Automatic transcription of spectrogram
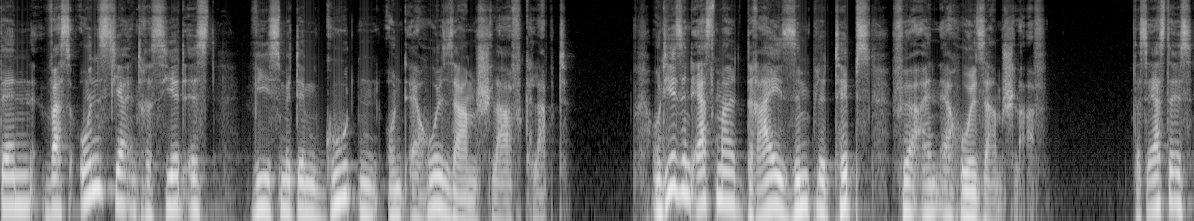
denn was uns ja interessiert ist, wie es mit dem guten und erholsamen Schlaf klappt. Und hier sind erstmal drei simple Tipps für einen erholsamen Schlaf. Das erste ist,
